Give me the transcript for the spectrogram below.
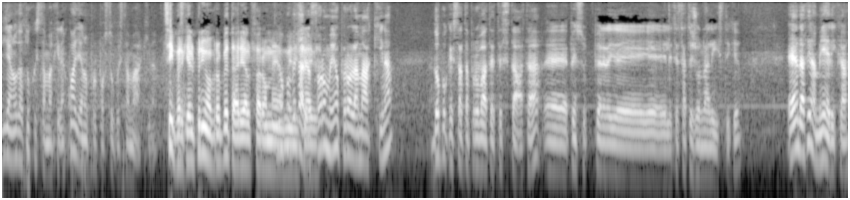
gli hanno dato questa macchina qua, gli hanno proposto questa macchina. Sì, perché il primo proprietario è Alfa Romeo. Il primo proprietario è Alfa Romeo, però la macchina, dopo che è stata provata e testata, eh, penso per le, le testate giornalistiche, è andata in America.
